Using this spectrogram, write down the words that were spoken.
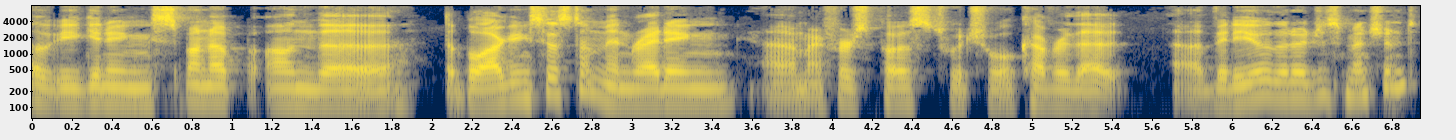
I'll be getting spun up on the, the blogging system and writing uh, my first post, which will cover that uh, video that I just mentioned.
